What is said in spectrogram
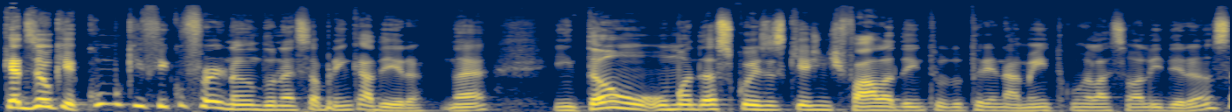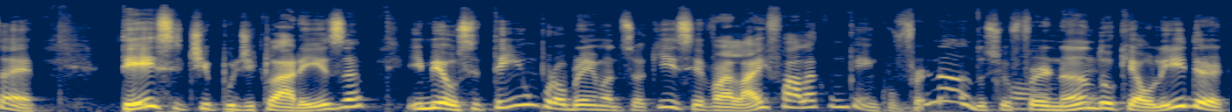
Quer dizer o quê? Como que fica o Fernando nessa brincadeira, né? Então, uma das coisas que a gente fala dentro do treinamento com relação à liderança é ter esse tipo de clareza. E, meu, se tem um problema disso aqui, você vai lá e fala com quem? Com o Fernando. Se o Com Fernando, que é o líder,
